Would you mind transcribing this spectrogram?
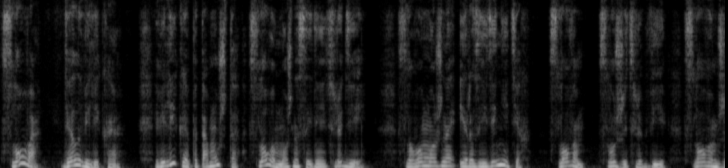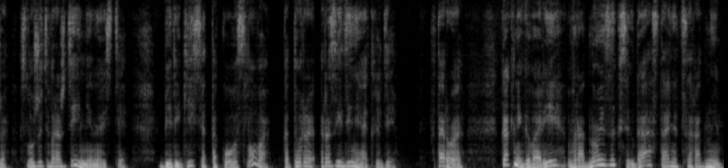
Слово – дело великое. Великое, потому что словом можно соединить людей. Словом можно и разъединить их. Словом служить любви, словом же служить вражде и ненависти. Берегись от такого слова, которое разъединяет людей. Второе. Как ни говори, в родной язык всегда останется родным.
